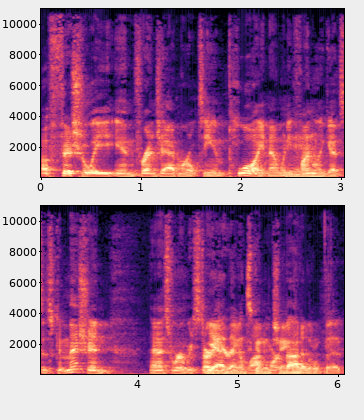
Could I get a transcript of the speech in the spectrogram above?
officially in French Admiralty employ. Now, when he finally gets his commission, that's where we start. Yeah, hearing then a it's lot going to more change about a it. little bit.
